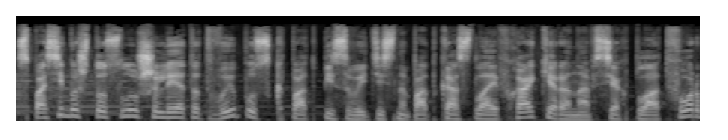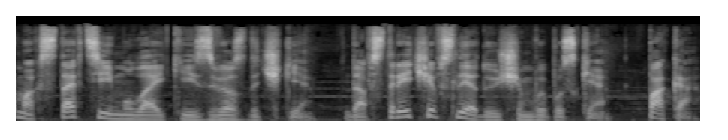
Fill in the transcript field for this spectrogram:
Спасибо, что слушали этот выпуск. Подписывайтесь на подкаст Лайфхакера на всех платформах, ставьте ему лайки и звездочки. До встречи в следующем выпуске. Пока.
